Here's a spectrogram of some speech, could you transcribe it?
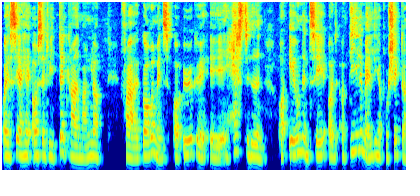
og jeg ser her også, at vi i den grad mangler fra governments at øge øh, hastigheden og evnen til at, at dele med alle de her projekter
